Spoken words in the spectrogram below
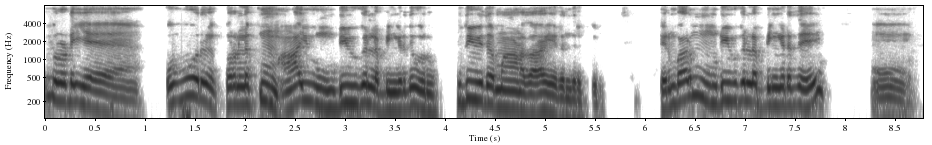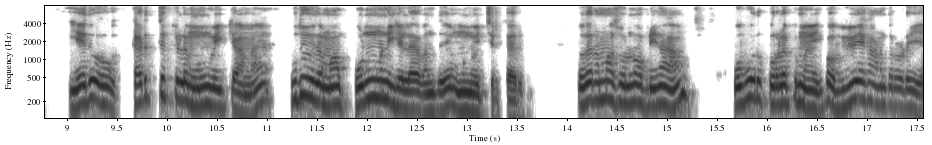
இவருடைய ஒவ்வொரு குரலுக்கும் ஆய்வு முடிவுகள் அப்படிங்கிறது ஒரு புதுவிதமானதாக இருந்திருக்கு. பெரும்பாலும் முடிவுகள் அப்படிங்கிறது ஏதோ கருத்துக்களை முன்வைக்காம புதுவிதமா பொன்மணிகளை வந்து முன் வச்சிருக்காரு உதாரணமா சொல்லணும் அப்படின்னா ஒவ்வொரு குரலுக்கும் இப்போ விவேகானந்தருடைய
